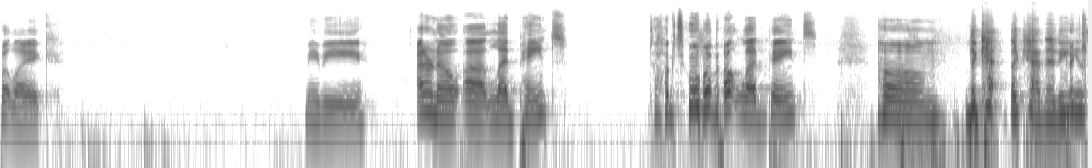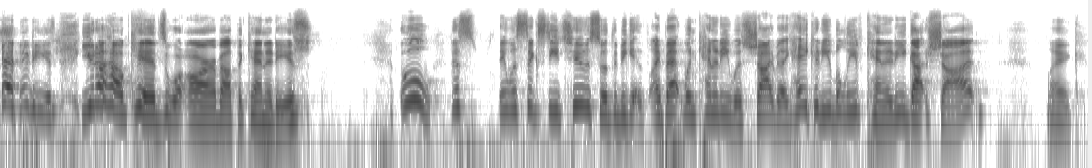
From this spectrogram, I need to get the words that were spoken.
but like maybe I don't know. Uh, lead paint. Talk to him about lead paint. Um, The Ke- the Kennedys. the Kennedys. You know how kids were, are about the Kennedys. Ooh, this it was 62, so at the begin I bet when Kennedy was shot, I'd be like, "Hey, could you believe Kennedy got shot?" Like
